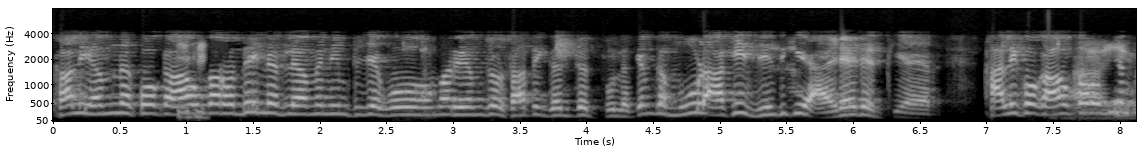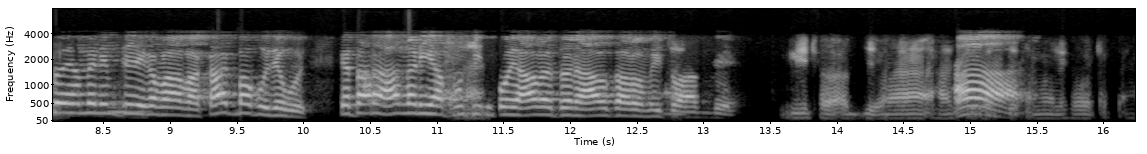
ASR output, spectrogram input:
ખાલી અમને કોક આવકારો દે ને એટલે અમે એમ થઈ ઓ અમારી એમ જો સાથી ગદગદ ફૂલે. કેમ કે મૂળ આખી જિંદગી હાઈડેડ જ થયા યાર. ખાલી કોક આવકારો દે તો અમે એમ થઈ કે વાહ વાહ કાક બાપુ જેવું. કે તારા આંગણિયા પૂછીને કોઈ આવે તો એને આવકારો મીઠો આપજે. મીઠો આપજે હા હા. તમારી સો ટકા.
